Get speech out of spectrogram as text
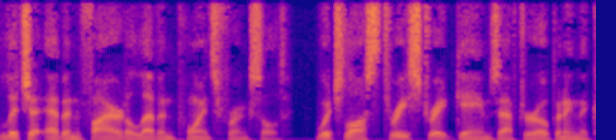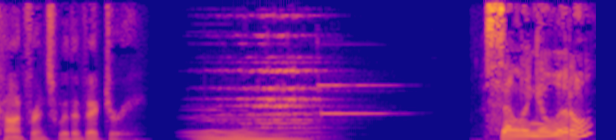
Lycha Ebon fired 11 points for Nxled, which lost three straight games after opening the conference with a victory. Selling a little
